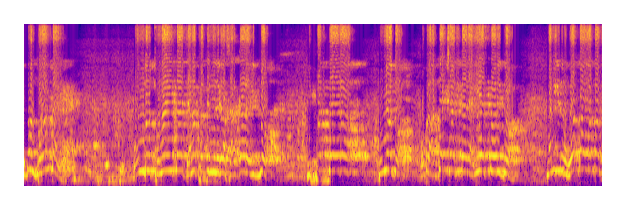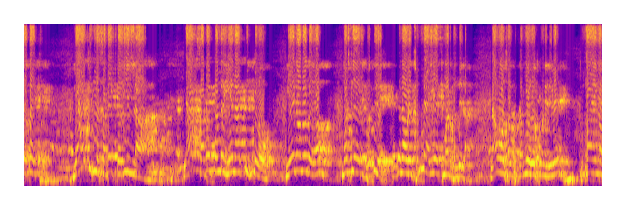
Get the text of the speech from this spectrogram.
ಇದೊಂದು ದುರಂತ ಇದೆ. ಒಂದು ಚುನಾಯಿತ ಜನಪ್ರತಿನಿಧಿಗಳ ಸರ್ಕಾರ ಇದ್ದು ಇಪ್ಪತ್ತೆರಡು ತಿಂಗಳದ್ದು ಒಬ್ರು ಅಧ್ಯಕ್ಷಾಧಿಕಾರಿ ಐ ಎಸ್ ನವರಿದ್ರು. ನನಗೆ ಇದನ್ನು ಓದ್ತಾ ಓದ್ತಾ ಗೊತ್ತಾಯ್ತು. ಯಾಕೆ ಇದನ್ನ ಸಭೆ ತರಲಿಲ್ಲ? ಯಾಕೆ ಸಭೆ ತಂದ್ರೆ ಏನಾಗ್ತಿತ್ತು? ಏನು ಅನ್ನೋದು ಮೋಸ್ಟ್ಲಿ ಅವ್ರಿಗೆ ಗೊತ್ತಿದೆ. ಯಾಕಂದ್ರೆ ಅವ್ರಿಗೆ ಸುಮ್ಮನೆ ಐ ಎಸ್ ಮಾಡಿ ಬಂದಿಲ್ಲ. ನಾವು ಸ್ವಲ್ಪ ಕಮ್ಮಿ ಓದ್ಕೊಂಡಿದೀವಿ. ತುಂಬಾ ಏನು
